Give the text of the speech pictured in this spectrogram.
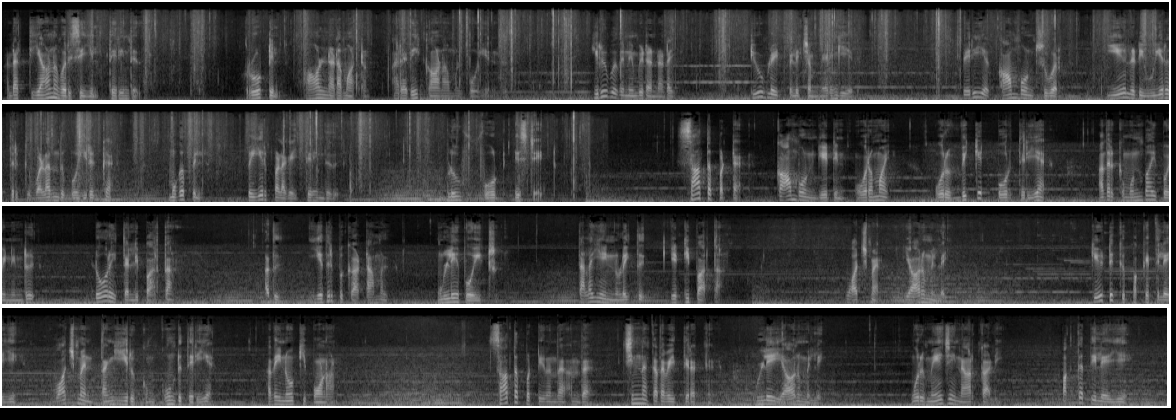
அடர்த்தியான வரிசையில் தெரிந்தது. ரோட்டில் ஆள் நடமாட்டம் அறவே காணாமல் போயிருந்தது. இருபது நிமிட நடை டியூப்லைட் வெளிச்சம் நெருங்கியது. பெரிய காம்பவுண்ட் சுவர் ஏழடி உயரத்திற்கு வளர்ந்து போயிருக்க முகப்பில் பெயர் பலகை தெரிந்தது. ப்ளூ ஃபோர்ட் எஸ்டேட் சாத்தப்பட்ட காம்பவுண்ட் கேட்டின் ஓரமாய் ஒரு விக்கெட் போர் தெரிய அதற்கு முன்பாய் போய் நின்று டோரை தள்ளி பார்த்தான். அது எதிர்ப்பு காட்டாமல் உள்ளே போயிற்று. தலையை நுழைத்து எட்டி பார்த்தான். வாட்ச்மேன் யாரும் இல்லை. கேட்டுக்கு பக்கத்திலேயே வாட்ச்மேன் தங்கியிருக்கும் கூண்டு தெரிய அதை நோக்கி போனான். சாத்தப்பட்டிருந்த அந்த சின்ன கதவை திறக்க உள்ளே யாரும் இல்லை ஒரு மேஜை நாற்காலி பக்கத்திலேயே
